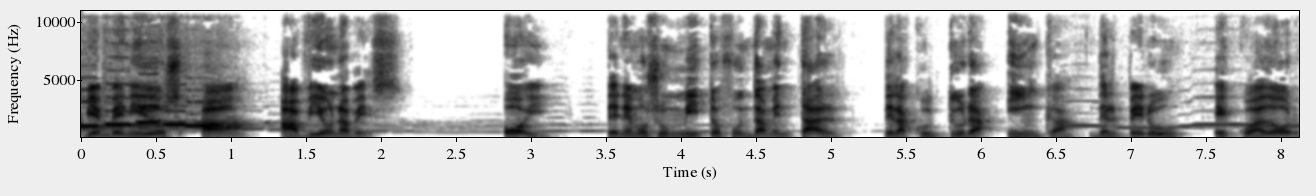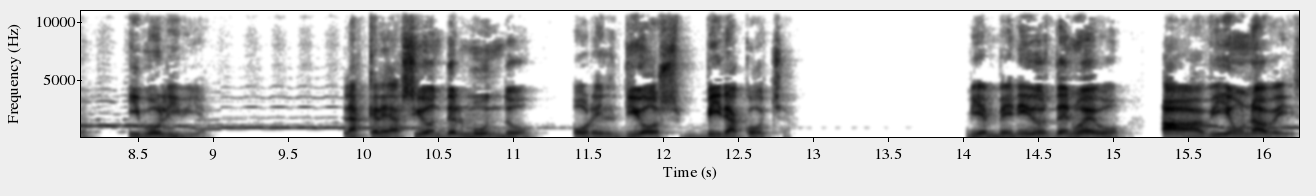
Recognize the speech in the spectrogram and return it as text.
Bienvenidos a Había una vez. Hoy tenemos un mito fundamental de la cultura inca del Perú, Ecuador y Bolivia. La creación del mundo por el dios Viracocha. Bienvenidos de nuevo a Había una vez.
